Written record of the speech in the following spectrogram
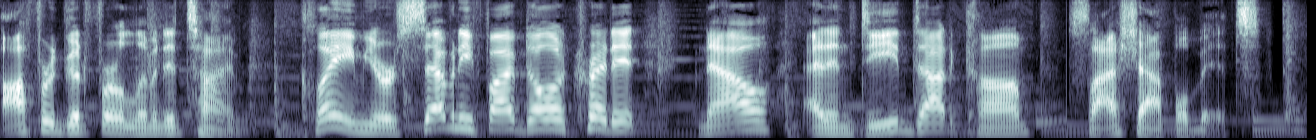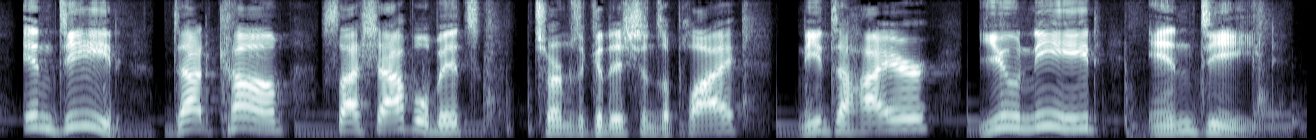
Offer good for a limited time. Claim your $75 credit now at Indeed.com slash Applebitz. Indeed.com slash Applebitz. Terms and conditions apply. Need to hire? You need Indeed.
